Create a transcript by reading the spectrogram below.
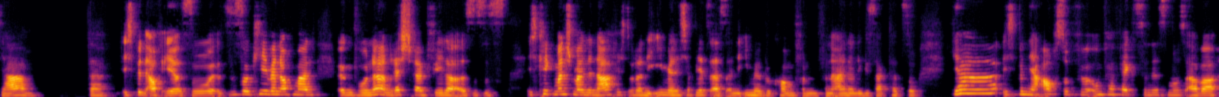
ja, da, ich bin auch eher so, es ist okay, wenn auch mal irgendwo ne, ein Rechtschreibfehler ist. Es ist, ich krieg manchmal eine Nachricht oder eine E-Mail. Ich habe jetzt erst eine E-Mail bekommen von, von einer, die gesagt hat, so, ja, ich bin ja auch so für Unperfektionismus, aber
